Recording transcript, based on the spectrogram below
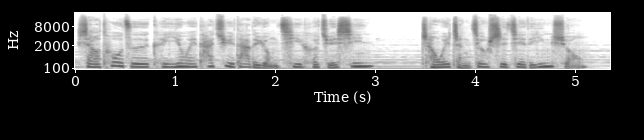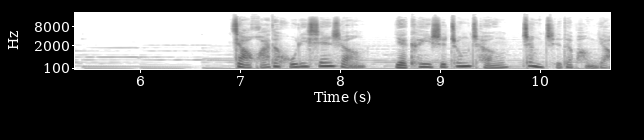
小兔子可以因为他巨大的勇气和决心，成为拯救世界的英雄。狡猾的狐狸先生也可以是忠诚正直的朋友。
